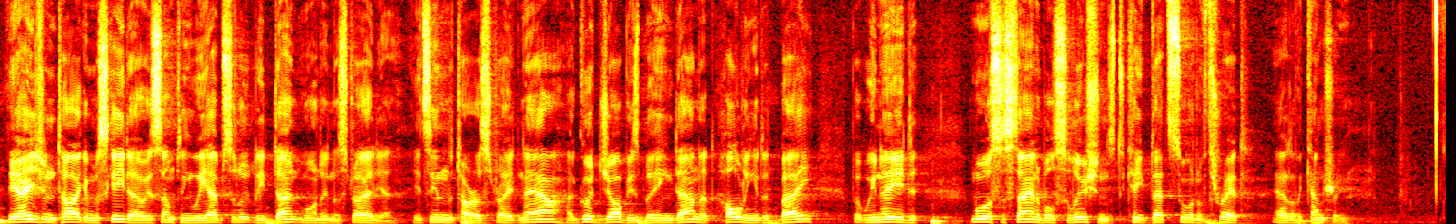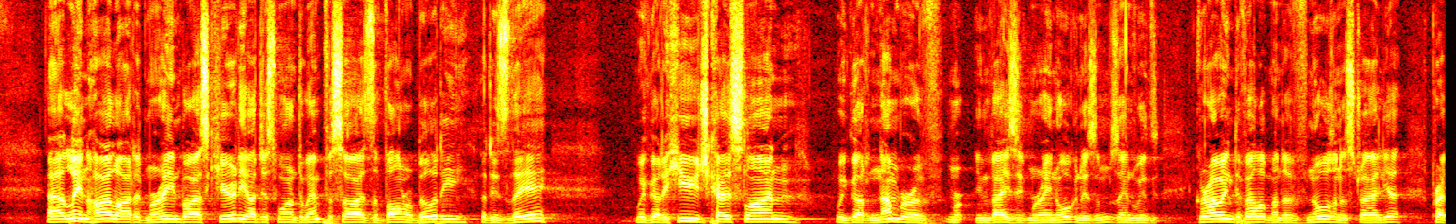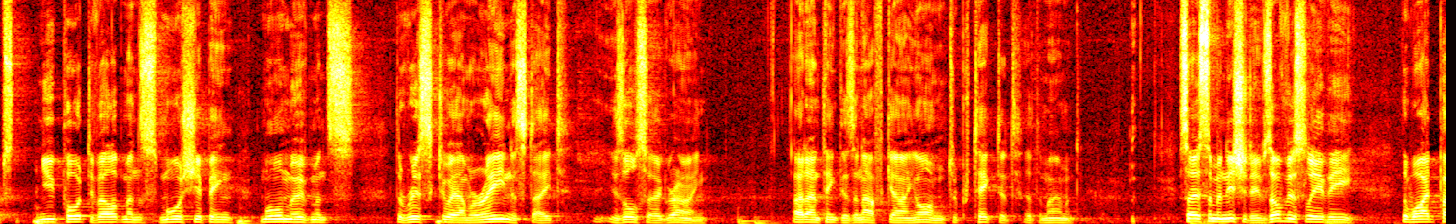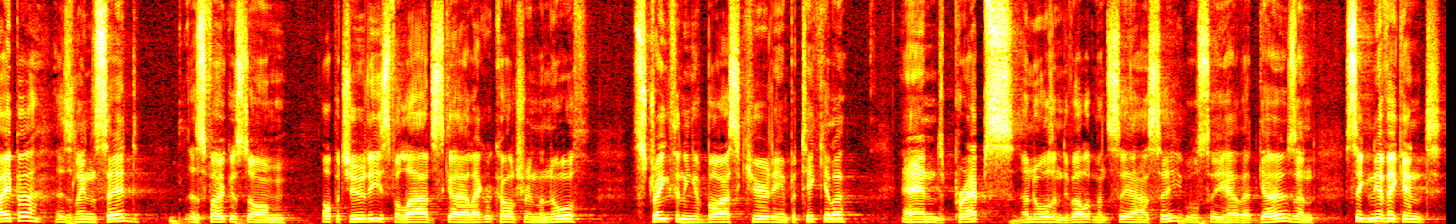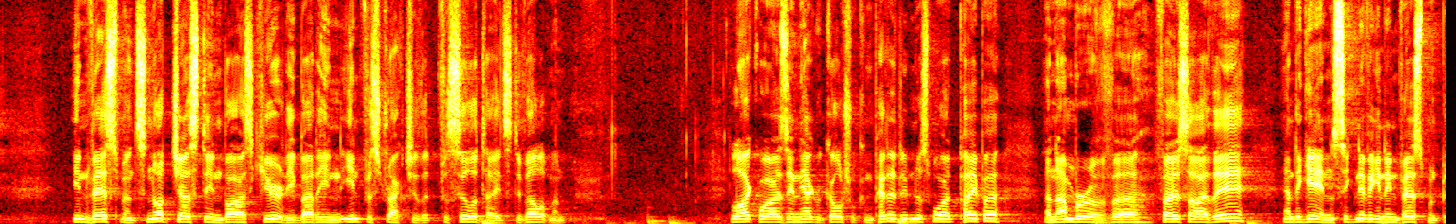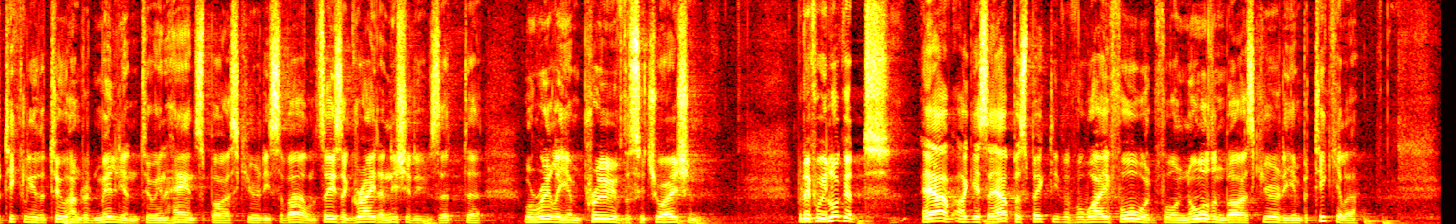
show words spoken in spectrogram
The Asian tiger mosquito is something we absolutely don't want in Australia. It's in the Torres Strait now. A good job is being done at holding it at bay, but we need more sustainable solutions to keep that sort of threat out of the country. Uh, Lynn highlighted marine biosecurity. I just wanted to emphasise the vulnerability that is there. We've got a huge coastline, we've got a number of invasive marine organisms, and with growing development of northern Australia, perhaps new port developments, more shipping, more movements, the risk to our marine estate is also growing. I don't think there's enough going on to protect it at the moment. So some initiatives. Obviously the, the white paper, as Lynn said, is focused on opportunities for large-scale agriculture in the north, strengthening of biosecurity in particular, and perhaps a Northern Development CRC, we'll see how that goes, and significant investments, not just in biosecurity, but in infrastructure that facilitates development. Likewise, in the Agricultural Competitiveness White Paper, a number of uh, foci there, and again, significant investment, particularly the 200 million to enhance biosecurity surveillance. These are great initiatives that uh, will really improve the situation. But if we look at our, I guess, our perspective of a way forward for northern biosecurity in particular,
